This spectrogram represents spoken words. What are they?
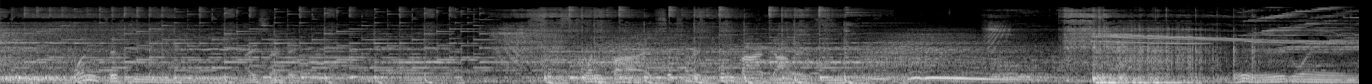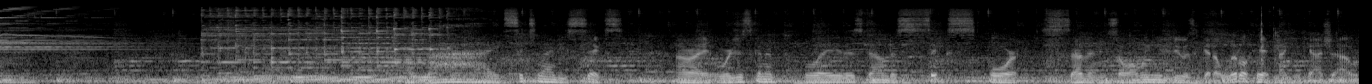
150. Nice ending. 625. 625 dollars. Big win. Alright, 696. Alright, we're just gonna play this down to six or seven. So all we need to do is get a little hit and I can cash out.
